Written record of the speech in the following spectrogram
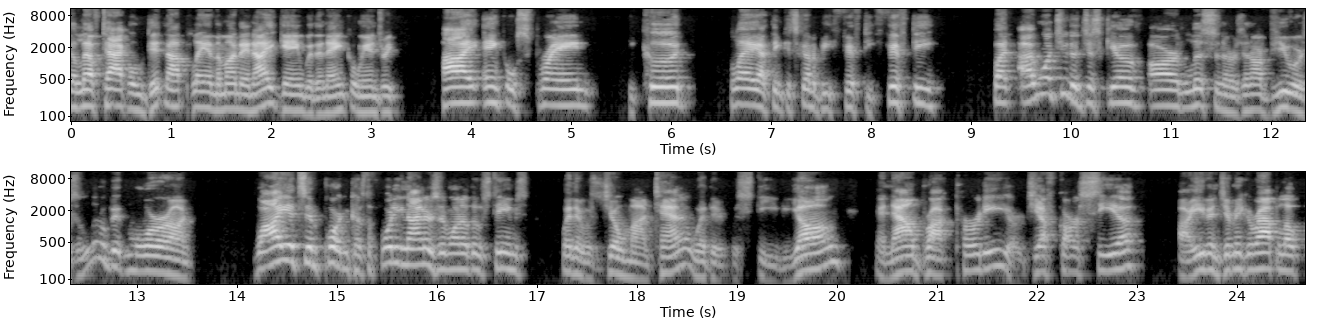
the left tackle, did not play in the Monday night game with an ankle injury, high ankle sprain. He could play. I think it's going to be 50 50. But I want you to just give our listeners and our viewers a little bit more on why it's important because the 49ers are one of those teams, whether it was Joe Montana, whether it was Steve Young, and now Brock Purdy or Jeff Garcia, or even Jimmy Garoppolo,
